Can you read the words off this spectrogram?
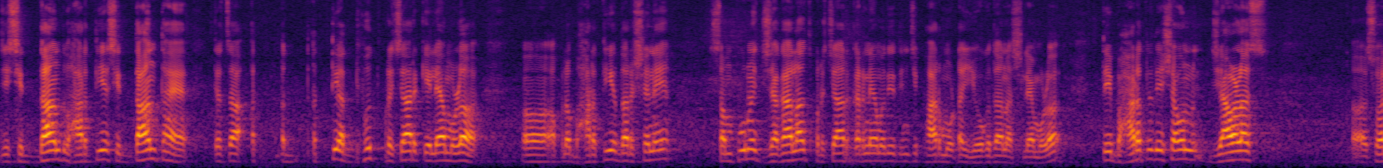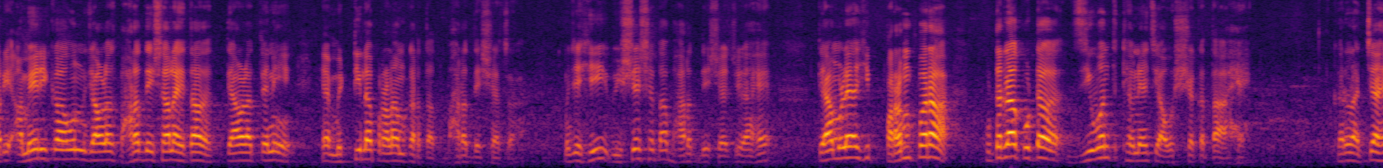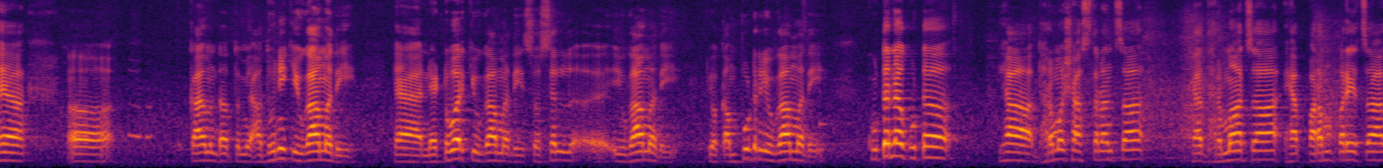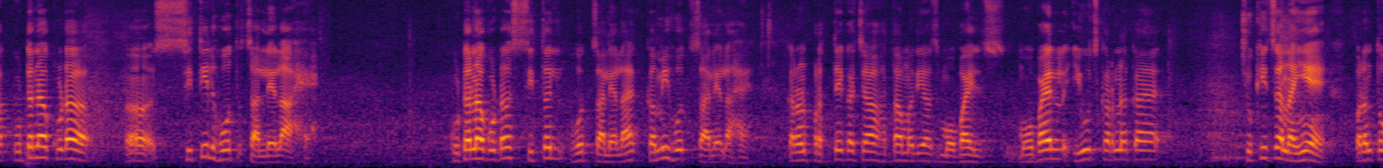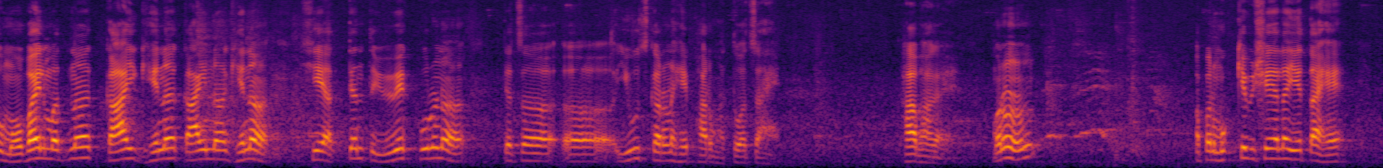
जे सिद्धांत भारतीय सिद्धांत आहे त्याचा अत- अत- प्रचार केल्यामुळं आपलं भारतीय दर्शने संपूर्ण जगालाच प्रचार करण्यामध्ये त्यांची फार मोठं योगदान असल्यामुळं ते भारत देशाहून ज्यावेळेस सॉरी अमेरिकाहून ज्यावेळेस भारत देशाला येतात त्यावेळेस त्यांनी ह्या मिट्टीला प्रणाम करतात भारत देशाचा. म्हणजे ही विशेषता भारत देशाची आहे. त्यामुळे ही परंपरा कुठं ना कुठं जिवंत ठेवण्याची आवश्यकता आहे. कारण आजच्या ह्या काय म्हणतात तुम्ही आधुनिक युगामध्ये ह्या नेटवर्क युगामध्ये सोशल युगामध्ये किंवा कम्प्युटर युगामध्ये कुठं ना कुठं ह्या धर्मशास्त्रांचा ह्या धर्माचा ह्या परंपरेचा कुठं ना कुठं शिथिल होत चाललेला आहे. कुठं ना कुठं शिथिल होत चाललेला आहे कमी होत चाललेला आहे. कारण प्रत्येकाच्या हातामध्ये आज मोबाईल्स मोबाईल यूज करणं काय चुकीचं नाही आहे परंतु मोबाईलमधनं काय घेणं काय न घेणं हे अत्यंत विवेकपूर्ण त्याचं यूज करणं हे फार महत्त्वाचं आहे. हा भाग आहे. म्हणून आपण मुख्य विषयाला येत आहे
